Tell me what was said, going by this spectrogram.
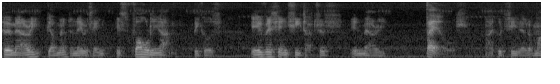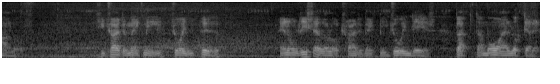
Her Maori government and everything is folding up because everything she touches in Maori fails. I could see that a mile off. She tried to make me join her and all this other lot tried to make me join theirs. But the more I looked at it,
